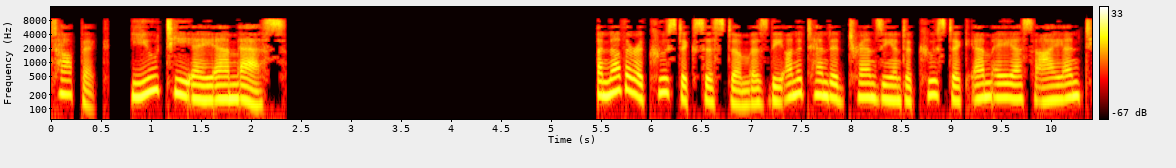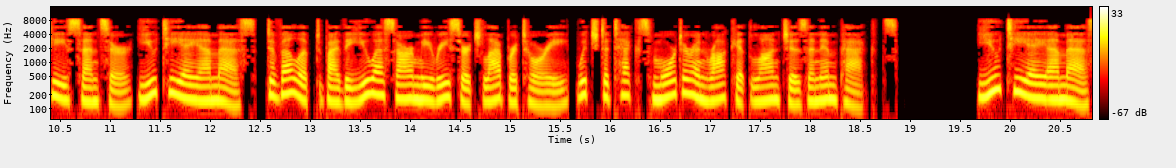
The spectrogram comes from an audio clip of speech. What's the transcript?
Topic. UTAMS Another acoustic system is the Unattended Transient Acoustic MASINT sensor UTAMS, developed by the U.S. Army Research Laboratory, which detects mortar and rocket launches and impacts. UTAMS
